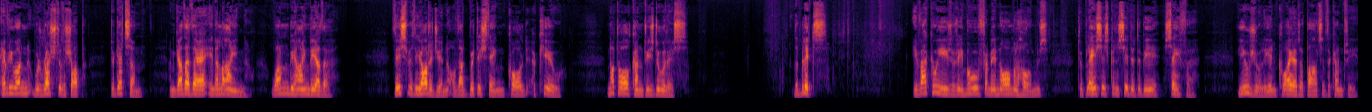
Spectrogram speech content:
everyone would rush to the shop to get some and gather there in a line, one behind the other. This was the origin of that British thing called a queue. Not all countries do this. The Blitz. Evacuees were removed from their normal homes to places considered to be safer usually in quieter parts of the country.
